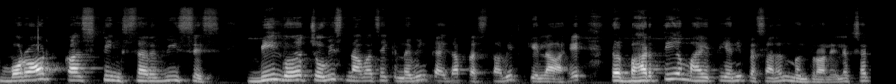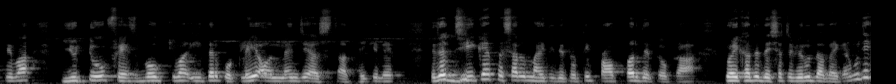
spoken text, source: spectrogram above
ब्रॉडकास्टिंग सर्व्हिसेस बिल दोन हजार चोवीस नावाचा एक नवीन कायदा प्रस्तावित केला आहे. तर भारतीय माहिती आणि प्रसारण मंत्रालय लक्षात ठेवा युट्यूब फेसबुक किंवा इतर कुठलेही ऑनलाईन जे असतात हे की नाही? त्याच्यात जी काय प्रसारण माहिती देतो ती प्रॉपर देतो का? किंवा एखाद्या देशाच्या विरुद्धात आहे का? म्हणजे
